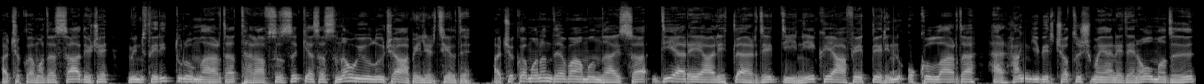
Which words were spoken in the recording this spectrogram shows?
Açıklamada sadece münferit durumlarda tarafsızlık yasasına uyulacağı belirtildi. Açıklamanın devamında ise diğer eyaletlerde dini kıyafetlerin okullarda herhangi bir çatışmaya neden olmadığı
